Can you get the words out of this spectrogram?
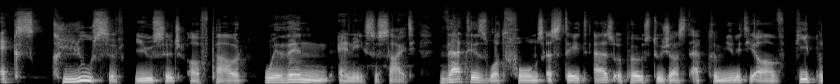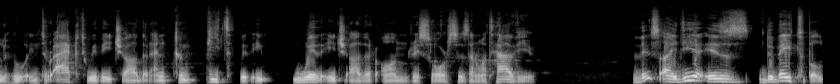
exclusive usage of power within any society. That is what forms a state as opposed to just a community of people who interact with each other and compete with, e- with each other on resources and what have you. This idea is debatable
